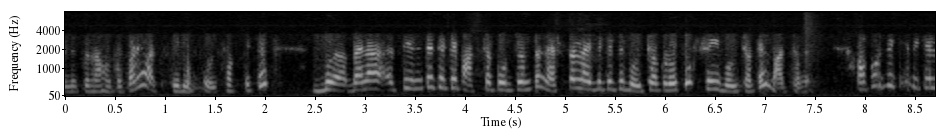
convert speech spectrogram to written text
আলোচনা হতে পারে আজকের এই বৈঠক থেকে। বেলা তিনটে থেকে পাঁচটা পর্যন্ত ন্যাশনাল লাইব্রেরিতে যে বৈঠক রয়েছে, সেই বৈঠকের মাধ্যমে। অপরদিকে বিকেল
